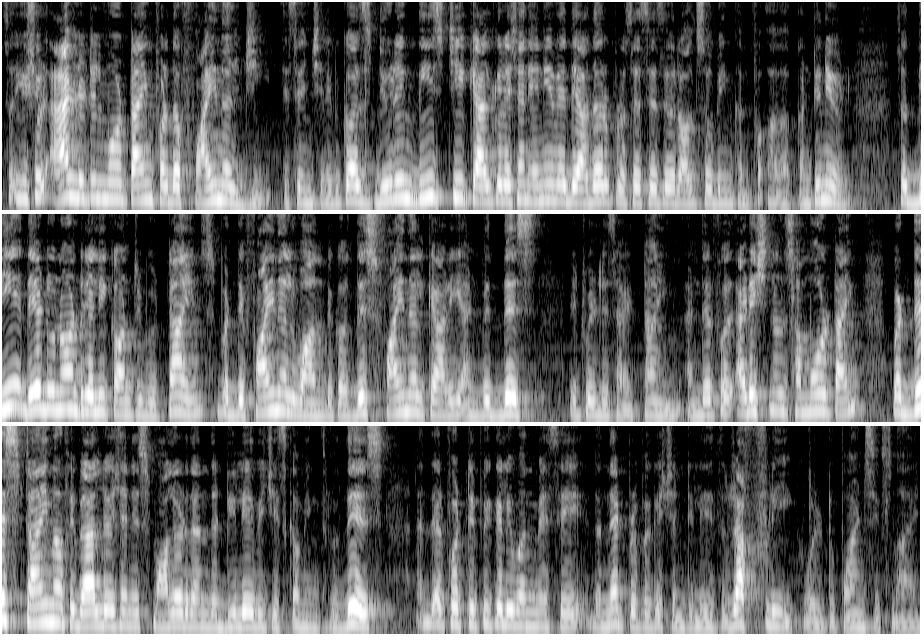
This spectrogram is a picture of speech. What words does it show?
So, you should add little more time for the final G essentially, because during these G calculation anyway the other processes were also being uh, continued. So, they, they do not really contribute times, but the final one because this final carry and with this it will decide time and therefore, additional some more time, but this time of evaluation is smaller than the delay which is coming through this and therefore, typically one may say the net propagation delay is roughly equal to 0.69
